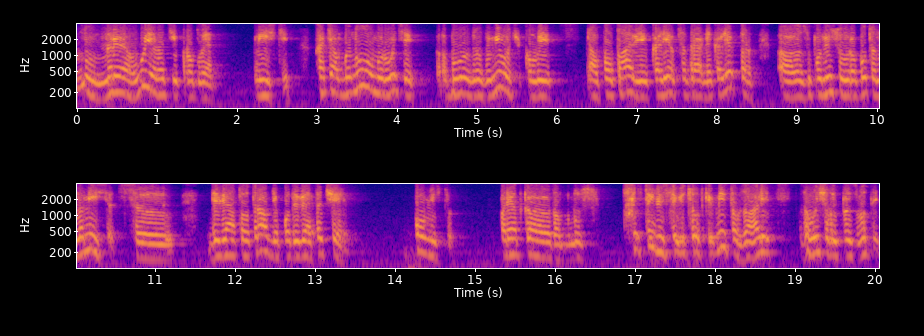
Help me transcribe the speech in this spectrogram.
ну, не реагує на ці проблеми в місті. Хоча в минулому році було зрозуміло, що коли в Полтаві колек, центральний колектор зупинив свою роботу на місяць з 9 травня по 9 червня. Повністю. Порядка там, ну, з 60% міста взагалі залишились без води.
